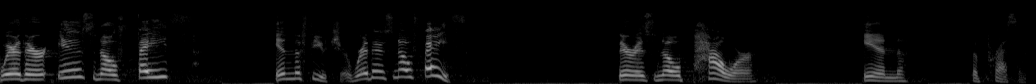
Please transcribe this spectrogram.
Where there is no faith in the future, where there's no faith, there is no power in the present.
